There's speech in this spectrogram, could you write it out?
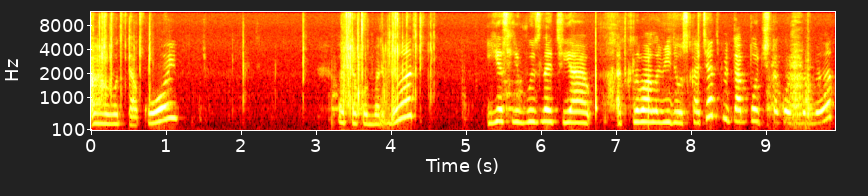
А вот такой. Вот такой мармелад. Если вы знаете, я открывала видео с котятами, там точно такой же мармелад.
